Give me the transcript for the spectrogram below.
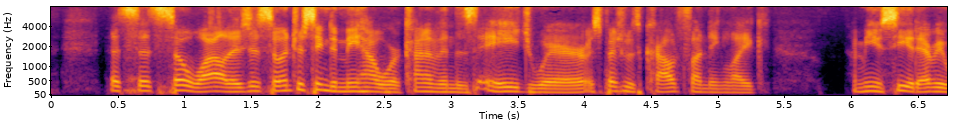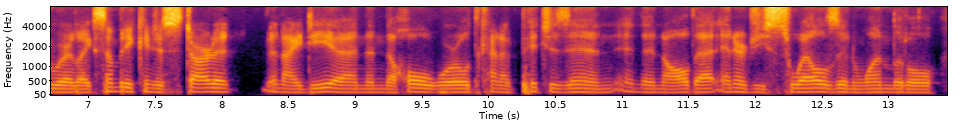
That's that's so wild. It's just so interesting to me how we're kind of in this age where, especially with crowdfunding, like I mean, you see it everywhere. Like somebody can just start it, an idea, and then the whole world kind of pitches in, and then all that energy swells in one little,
